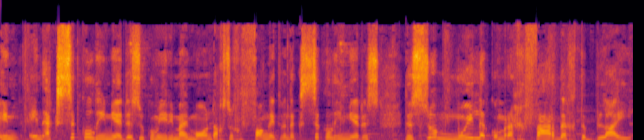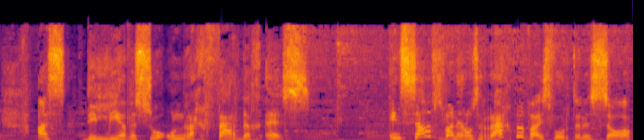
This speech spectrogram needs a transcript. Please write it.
En en ek sukkel hiermee. Dis hoekom hierdie my maandag so gevang het, want ek sukkel hiermee. Dis dis so moeilik om regverdig te bly as die lewe so onregverdig is. En selfs wanneer ons reg bewys word in 'n saak,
